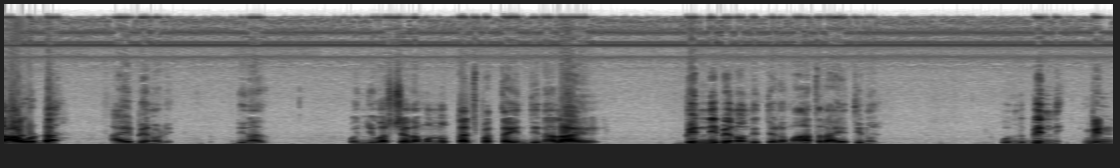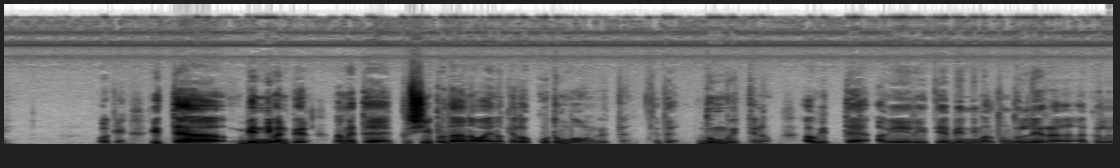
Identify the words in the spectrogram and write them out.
ಸಾವೊಡ್ಡ ಆಯ ಬೆನೋಡೆ. ದಿನ ಒಂಜಿ ವರ್ಷದ ಮುನ್ನೂತ್ತ ಹಚ್ಪತ್ತೈದು ದಿನಲ ಆಯೆ ಬೆನ್ನಿ ಬೆನೊಂದಿತ್ತೆಡ ಮಾತ್ರ ಆಯೆ ತಿನ್ನೋಲಿ ಒಂದು ಬೆನ್ನಿ. ಬೆನ್ನಿ. ಓಕೆ. ಇತ್ತ ಬೆನ್ನಿ ಬನ್ಪೇರ್ ನಮ್ಮ ಇತ್ತೆ ಕೃಷಿ ಪ್ರಧಾನವಾಯಿನ ಕೆಲವು ಕುಟುಂಬ ಉಂಡು ಇತ್ತೆ. ಇತ್ತೆ ದುಂಬು ಇತ್ತೆ ನಾವು. ಅವು ಇತ್ತೆ ಅವೇ ರೀತಿಯ ಬೆನ್ನಿ ಮಲ್ತೊಂದು ದುಲ್ಲೇರ ಅಕಲ್.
